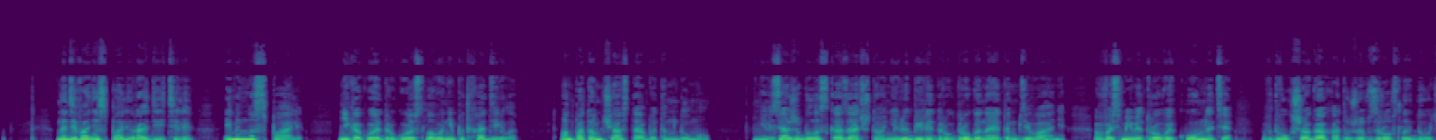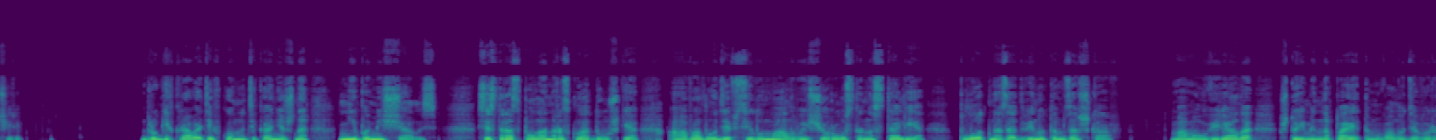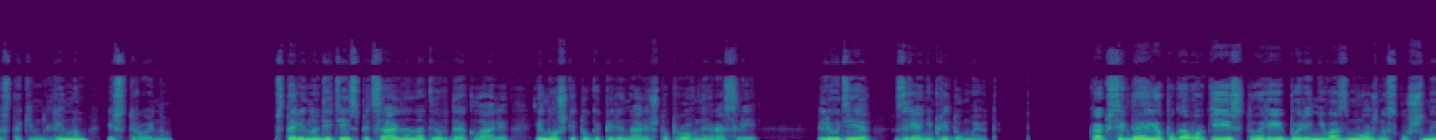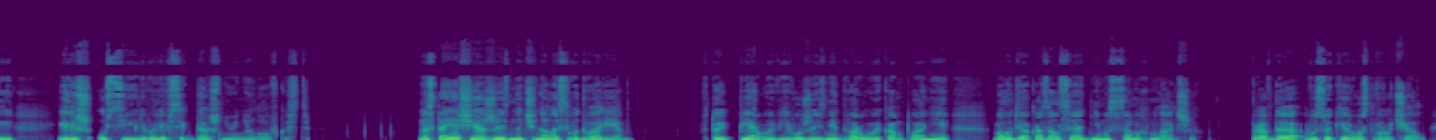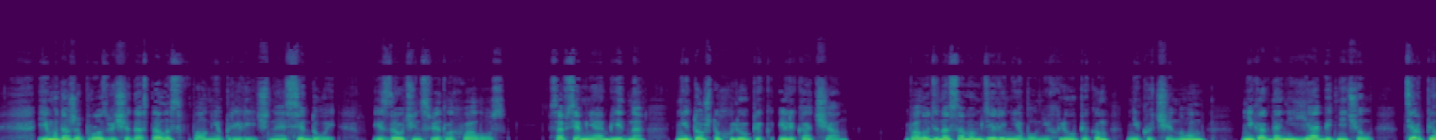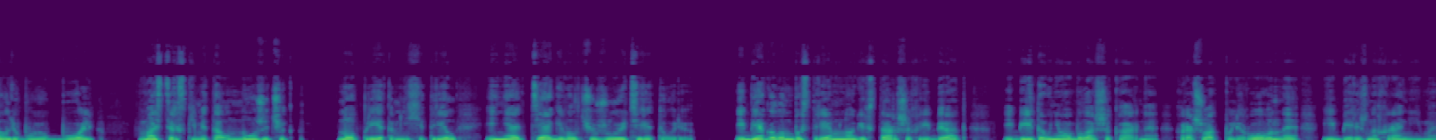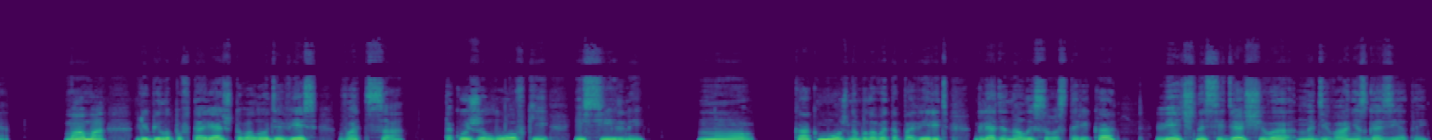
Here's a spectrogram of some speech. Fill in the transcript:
На диване спали родители, именно спали, никакое другое слово не подходило. Он потом часто об этом думал. Нельзя же было сказать, что они любили друг друга на этом диване, в восьмиметровой комнате, в двух шагах от уже взрослой дочери. Других кроватей в комнате, конечно, не помещалось. Сестра спала на раскладушке, а Володя, в силу малого еще роста, на столе, плотно задвинутом за шкаф. Мама уверяла, что именно поэтому Володя вырос таким длинным и стройным. В старину детей специально на твердое клали, и ножки туго пеленали, чтоб ровные росли. Люди зря не придумают. Как всегда, ее поговорки и истории были невозможно скучны и лишь усиливали всегдашнюю неловкость. Настоящая жизнь начиналась во дворе. В той первой в его жизни дворовой компании Володя оказался одним из самых младших. Правда, высокий рост выручал. Ему даже прозвище досталось вполне приличное — Седой, из-за очень светлых волос. Совсем не обидно, не то что хлюпик или качан. Володя на самом деле не был ни хлюпиком, ни кочаном, никогда не ябедничал, терпел любую боль, мастерски метал ножичек, но при этом не хитрил и не оттягивал чужую территорию. И бегал он быстрее многих старших ребят, и бита у него была шикарная, хорошо отполированная и бережно хранимая. Мама любила повторять, что Володя весь в отца, такой же ловкий и сильный. Но как можно было в это поверить, глядя на лысого старика, вечно сидящего на диване с газетой?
